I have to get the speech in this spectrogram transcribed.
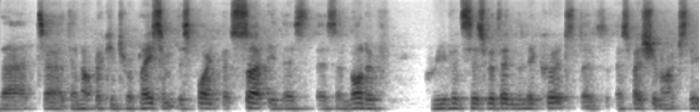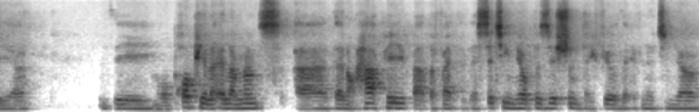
that uh, they're not looking to replace him at this point, but certainly there's, there's a lot of grievances within the Likud, especially amongst the, uh, the more popular elements. Uh, they're not happy about the fact that they're sitting in the opposition. They feel that if Netanyahu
